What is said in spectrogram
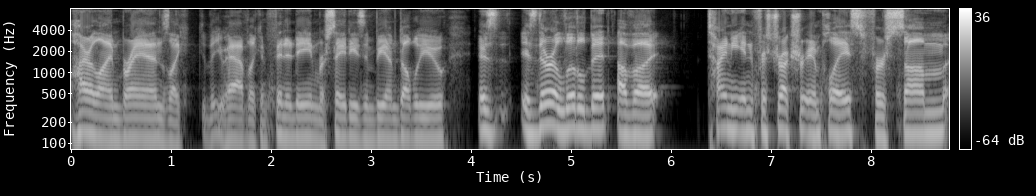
higher line brands like that you have like Infiniti and Mercedes and BMW. Is is there a little bit of a tiny infrastructure in place for some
